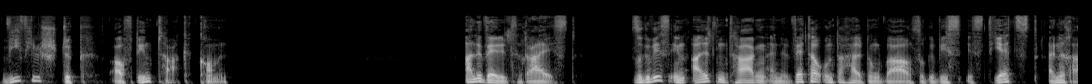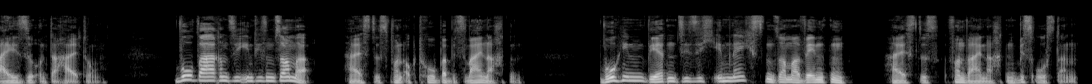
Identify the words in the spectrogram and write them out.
wie viel Stück auf den Tag kommen. Alle Welt reist. So gewiss in alten Tagen eine Wetterunterhaltung war, so gewiss ist jetzt eine Reiseunterhaltung. Wo waren Sie in diesem Sommer? Heißt es von Oktober bis Weihnachten. Wohin werden sie sich im nächsten Sommer wenden, heißt es von Weihnachten bis Ostern.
